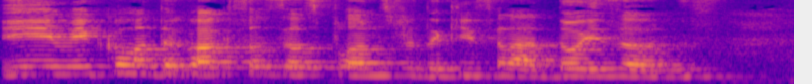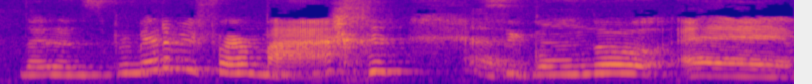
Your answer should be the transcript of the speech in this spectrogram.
E me conta que são os seus planos para daqui, sei lá, dois anos. Dois anos. Primeiro, me formar. É. Segundo, é,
